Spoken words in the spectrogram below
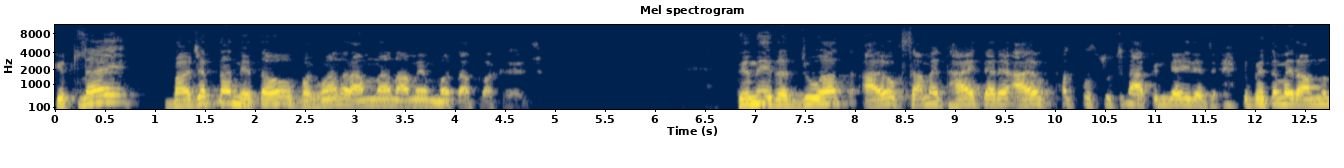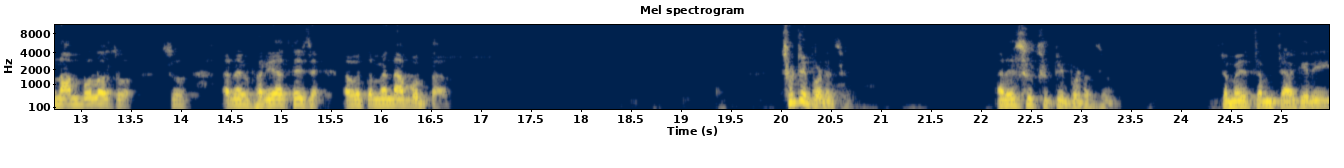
કેટલાય ભાજપના નેતાઓ ભગવાન રામના નામે મત આપવા કહે છે. તેની રજૂઆત આયોગ સામે થાય ત્યારે આયોગ ફક્ત સૂચના આપીને બેહી રહે છે કે ભાઈ તમે રામનું નામ બોલો છો શું અને ફરિયાદ થઈ છે, હવે તમે ના બોલતા. છૂટી પડે છે. અરે શું છૂટી પડો છો? તમે ચમચાગીરી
